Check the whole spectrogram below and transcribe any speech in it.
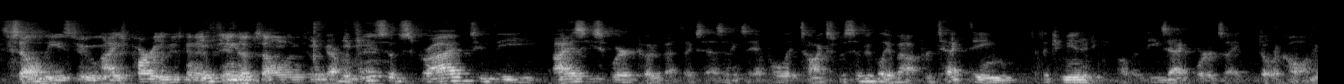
sell these to this party who's gonna end you- up selling them to a government? If you subscribe to the ISC squared code of ethics as an example, it talks specifically about protecting the community. Although the exact words I don't recall. offhand.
